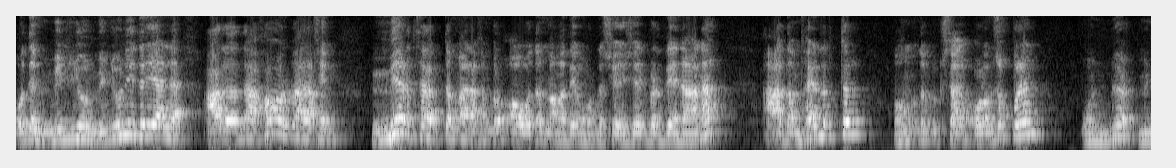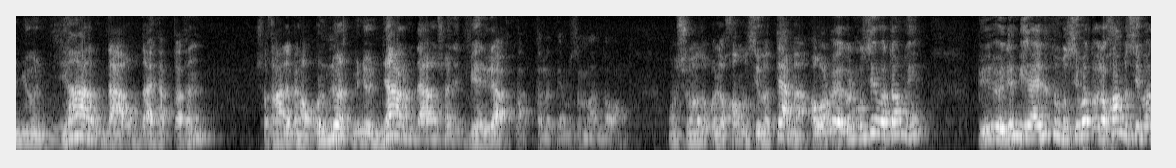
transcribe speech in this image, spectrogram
O da milyon milyon idiriyerler. Arada hal barakim mer taraftan barakim bir avadan bana den orada şey şey bir denana adam tayılıptır. O da bir kısa olancak bilen 14 milyon yarım daha Huday hakikaten şu galiba 14 milyon yarım daha şöyle berge atlattırır diye Müslüman. O şuna da ulaka musibet mi? Avrupa öyle musibet ama bir öyle bir aylık musibet ulaka musibet.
